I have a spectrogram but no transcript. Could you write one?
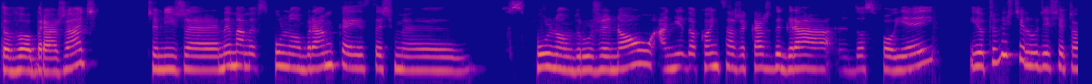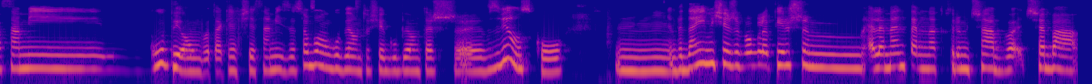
to wyobrażać, czyli że my mamy wspólną bramkę, jesteśmy wspólną drużyną, a nie do końca, że każdy gra do swojej. I oczywiście ludzie się czasami gubią, bo tak jak się sami ze sobą gubią, to się gubią też e, w związku. Mm, wydaje mi się, że w ogóle pierwszym elementem, nad którym trzeba, trzeba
